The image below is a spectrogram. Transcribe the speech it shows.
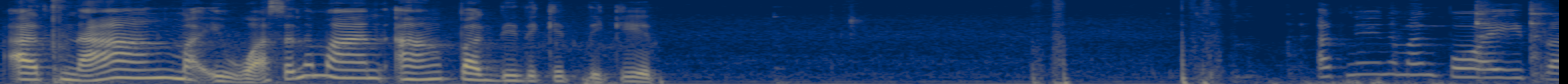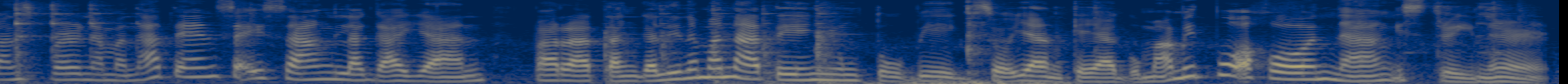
at nang maiwasan naman ang pagdidikit-dikit. At ngayon naman po ay i-transfer naman natin sa isang lagayan para tanggalin naman natin yung tubig. So yan, kaya gumamit po ako ng strainer.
